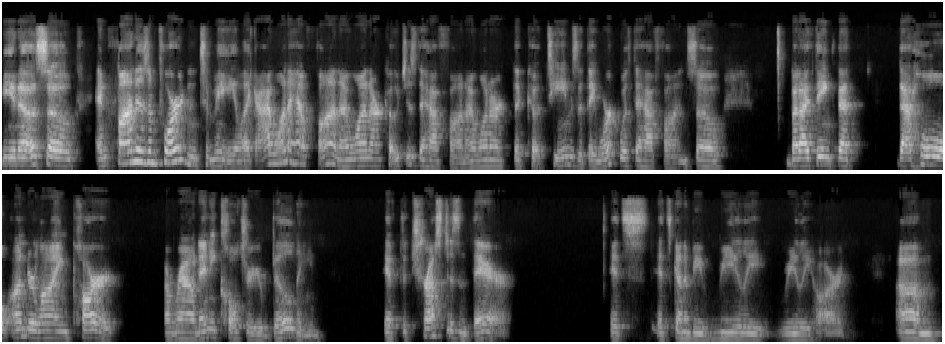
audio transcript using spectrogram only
You know so and fun is important to me. Like i want to have fun. I want our coaches to have fun. I want our the co- teams that they work with to have fun. So but i think that that whole underlying part around any culture you're building if the trust isn't there it's it's going to be really really hard um,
